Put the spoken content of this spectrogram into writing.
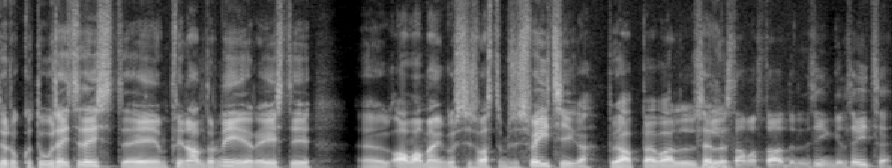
tüdrukute U seitseteist EM-finaalturniir Eesti avamängus siis vastame siis Šveitsiga pühapäeval sellel samal staadionil siin kell seitse.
